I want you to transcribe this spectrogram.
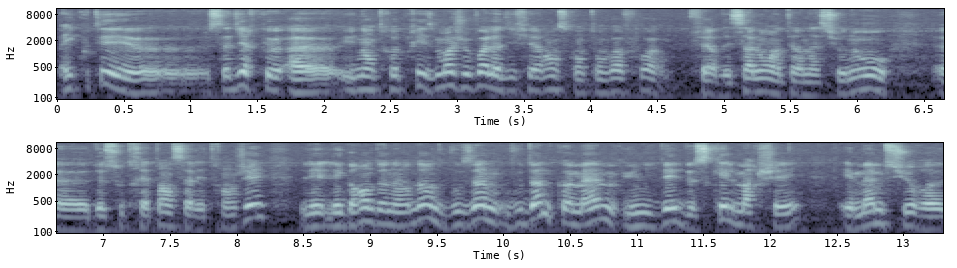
Bah, Écoutez, euh, c'est-à-dire qu'une entreprise, moi je vois la différence quand on va faire des salons internationaux de sous-traitance à l'étranger, les, grands donneurs d'ordre vous, vous donnent quand même une idée de ce qu'est le marché, et même sur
